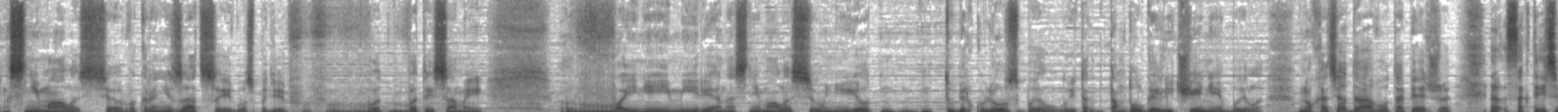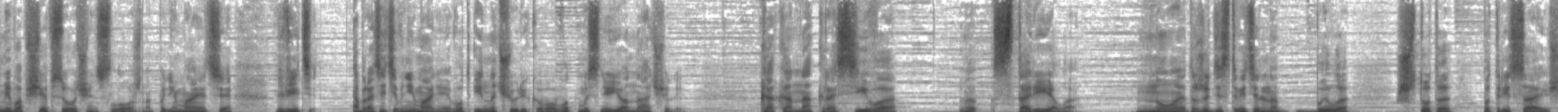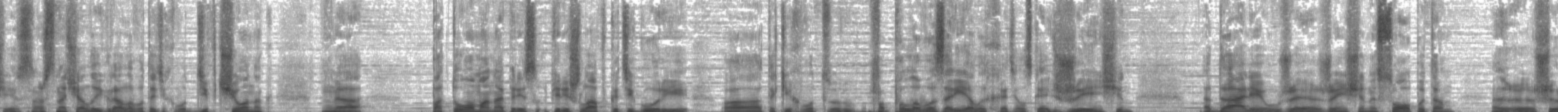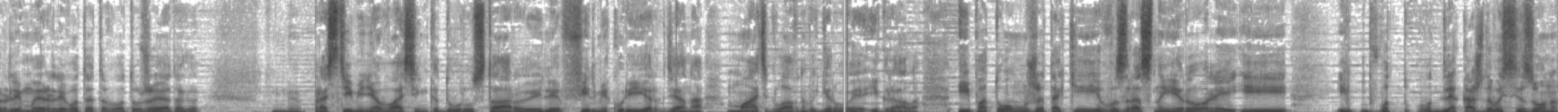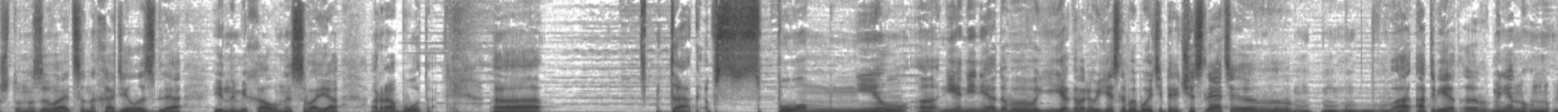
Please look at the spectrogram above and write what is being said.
снималась в экранизации, господи, в, в, в этой самой в «Войне и мире» она снималась, у нее туберкулез был, и так, там долгое лечение было. Но хотя, да, вот опять же, э, с актрисами вообще все очень сложно, понимаете? Ведь обратите внимание, вот Инна Чурикова, вот мы с нее начали. Как она красиво э, старела. Но это же действительно было что-то потрясающее. Сначала играла вот этих вот девчонок, а потом она перешла в категории а, таких вот э, половозарелых, хотел сказать, женщин. Далее уже женщины с опытом, Ширли Мерли, вот это вот уже это «Прости меня, Васенька, дуру старую», или в фильме «Курьер», где она мать главного героя играла. И потом уже такие возрастные роли, и, и вот, вот для каждого сезона, что называется, находилась для Инны Михайловны своя работа. Так, вспомнил... Не-не-не, а, я говорю, если вы будете перечислять, э, а, ответ... Э, мне... Ну,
